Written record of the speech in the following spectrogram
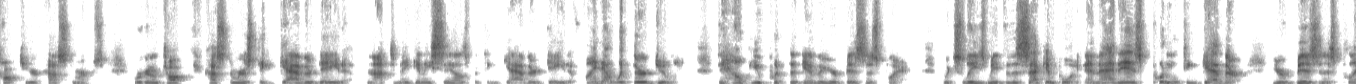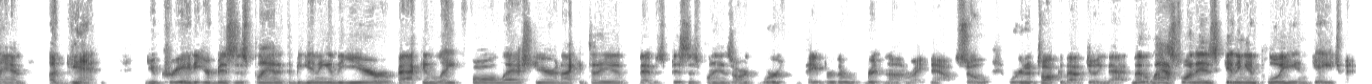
talk to your customers. We're going to talk to customers to gather data, not to make any sales, but to gather data. Find out what they're doing to help you put together your business plan, which leads me to the second point, and that is putting together your business plan again you created your business plan at the beginning of the year or back in late fall last year and i can tell you that business plans aren't worth the paper they're written on right now. So we're going to talk about doing that. And then the last one is getting employee engagement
